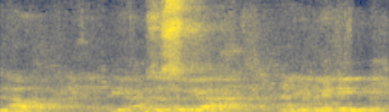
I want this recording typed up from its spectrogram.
Now, we have Mr. Surya and the great team.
